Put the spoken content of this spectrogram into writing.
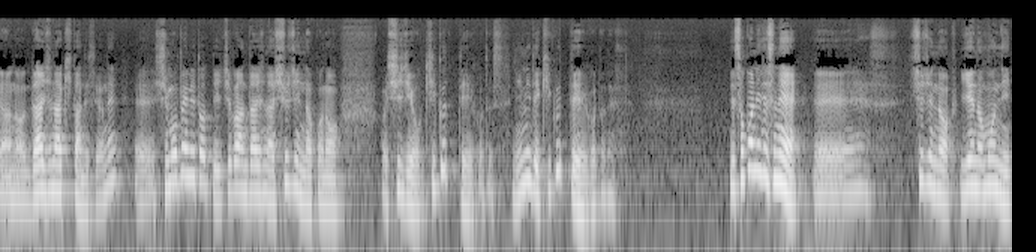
あの大事な期間ですよね。えー、しもべにとって一番大事な主人のこの指示を聞くっていうことです。耳で聞くっていうことです。でそこにですね、えー主人の家の門に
